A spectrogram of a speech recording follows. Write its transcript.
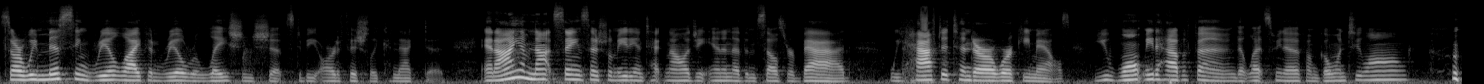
so, are we missing real life and real relationships to be artificially connected? And I am not saying social media and technology in and of themselves are bad. We have to attend to our work emails. You want me to have a phone that lets me know if I'm going too long?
